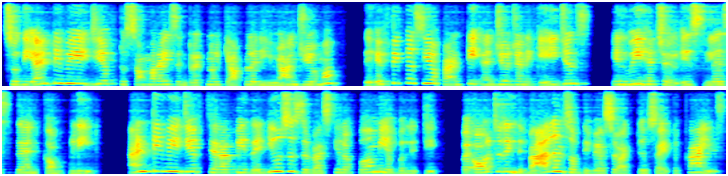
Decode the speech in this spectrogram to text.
So the anti-VEGF to summarize in retinal capillary hemangioma, the efficacy of anti-angiogenic agents in VHL is less than complete. Anti-VEGF therapy reduces the vascular permeability by altering the balance of the vasoactive cytokines.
